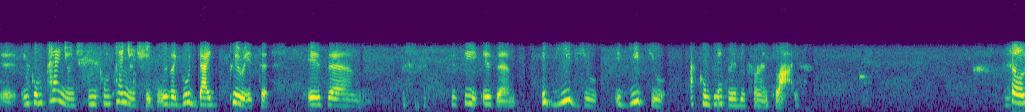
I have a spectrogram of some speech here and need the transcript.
uh, in companionship, in companionship with a good guide spirit, is um, you see is um, it gives you it gives you a completely different life. So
